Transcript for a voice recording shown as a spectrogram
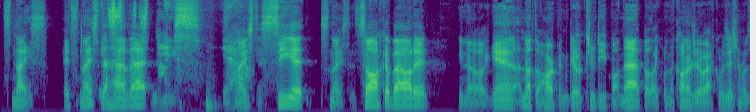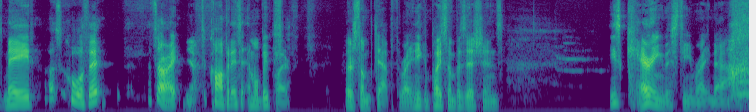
It's nice. It's nice to have that. nice. Yeah. It's nice to see it. It's nice to talk about it. You know, again, not to harp and go too deep on that, but like when the Connor Joe acquisition was made, I was cool with it. It's all right. Yeah. It's a competent MLB player. There's some depth, right? And he can play some positions. He's carrying this team right now.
